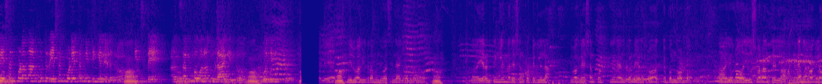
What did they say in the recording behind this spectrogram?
ರೇಷನ್ ಕೊಡೋಣ ಅನ್ಬಿಟ್ಟು ರೇಷನ್ ಕೊಡಿ ಅಂತ ಮೀಟಿಂಗ್ ಅಲ್ಲಿ ಹೇಳಿದ್ರು. ನಿಚ್ದೆ ಒಂದ್ ಸ್ವಲ್ಪ ಒಂದೊಂದು ಹುಳ ಆಗಿತ್ತು. ನಿಲ್ವಾಗ್ಲಿ ಗ್ರಾಮ ನಿವಾಸಿನೇ ಆಗಿರೋದು ನಾನು. ಎರಡು ತಿಂಗಳಿಂದ ರೇಷನ್ ಕೊಟ್ಟಿರಲಿಲ್ಲ. ಇವಾಗ ರೇಷನ್ ಕೊಡ್ತೀನಿ ಅಂದ್ಕೊಂಡು ಹೇಳಿದ್ರು. ಅದಕ್ಕೆ ಬಂದು ಆ ಇವರು ಈಶ್ವರ ಅಂತೇಳಿ. ಇದೇನು ನಿಲ್ವಾಗ್ಲೂ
